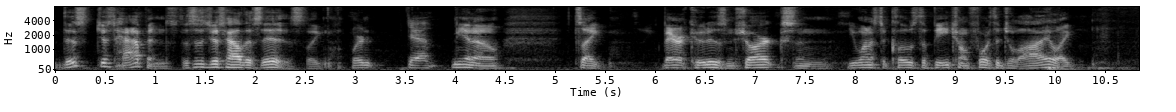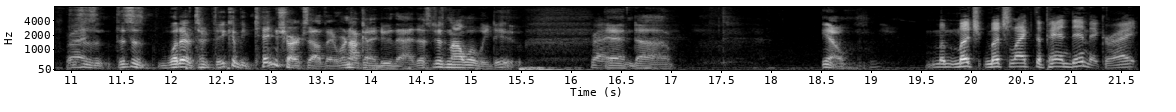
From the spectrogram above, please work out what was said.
this just happens this is just how this is like we're Yeah. you know it's like barracudas and sharks and you want us to close the beach on 4th of July like Right. this isn't this is whatever It could be 10 sharks out there we're not going to do that that's just not what we do Right. and uh you know M- much much like the pandemic, right?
